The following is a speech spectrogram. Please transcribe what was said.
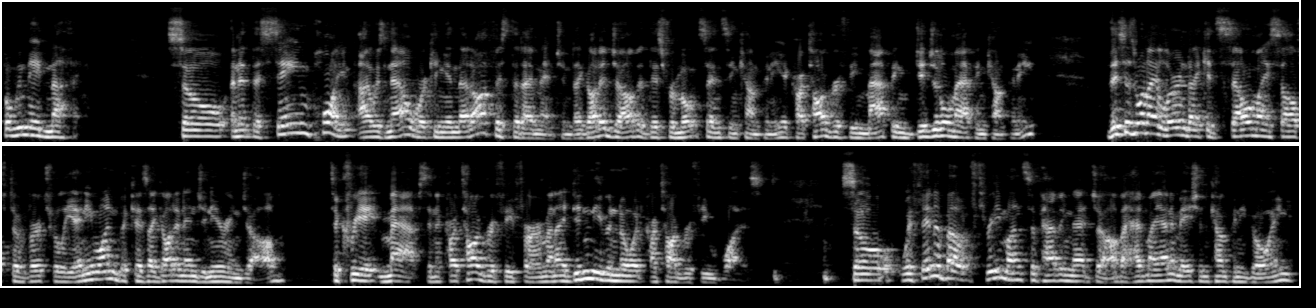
but we made nothing. So and at the same point i was now working in that office that i mentioned. I got a job at this remote sensing company a cartography mapping digital mapping company. This is when I learned I could sell myself to virtually anyone because I got an engineering job to create maps in a cartography firm, and I didn't even know what cartography was. So within about three months of having that job, I had my animation company going.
